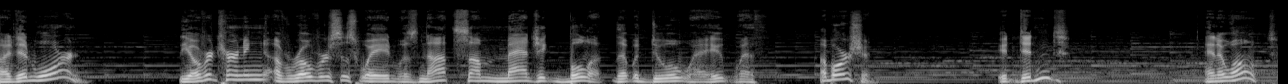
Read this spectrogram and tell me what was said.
I did warn. The overturning of Roe versus Wade was not some magic bullet that would do away with abortion. It didn't, and it won't.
